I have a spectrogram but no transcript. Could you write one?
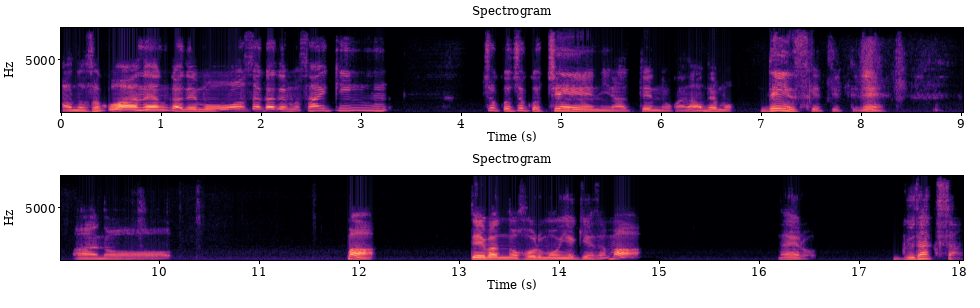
あのそこはなんかでも大阪でも最近ちょこちょこチェーンになってんのかな。でもデンスケって言ってね。あのまあ定番のホルモン焼き屋さん。まあなんやろ。具沢山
